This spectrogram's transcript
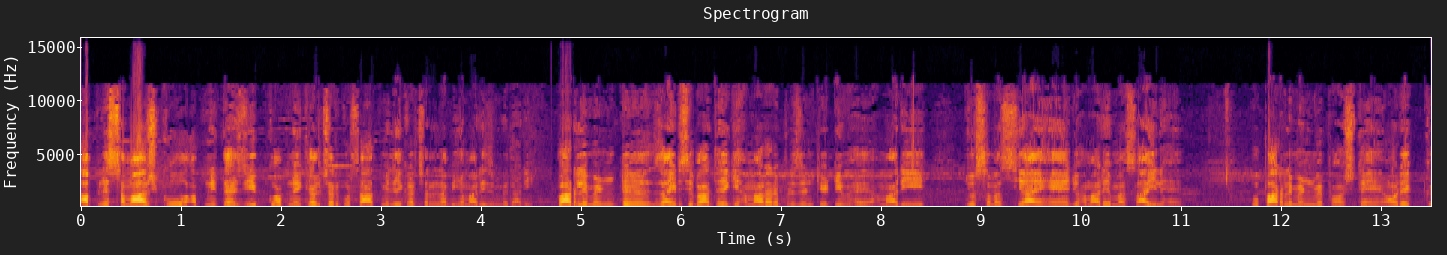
अपने समाज को, अपनी तहजीब को, अपने कल्चर को साथ में लेकर चलना भी हमारी ज़िम्मेदारी पार्लियामेंट, ज़ाहिर सी बात है कि हमारा रिप्रेजेंटेटिव है, हमारी जो समस्याएँ हैं, जो हमारे मसाइल हैं, वो पार्लियामेंट में पहुँचते हैं और एक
